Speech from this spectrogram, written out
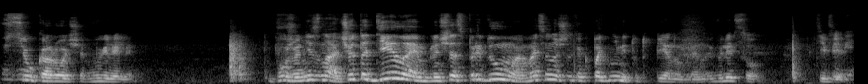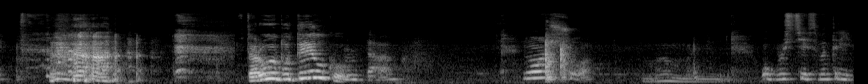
Всю, короче, вылили. Боже, не знаю, что-то делаем, блин, сейчас придумаем. А если оно сейчас как поднимет тут пену, блин, в лицо тебе. Тебе. Вторую бутылку? Да. Ну а что? Мама мия. О, густей, смотри.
